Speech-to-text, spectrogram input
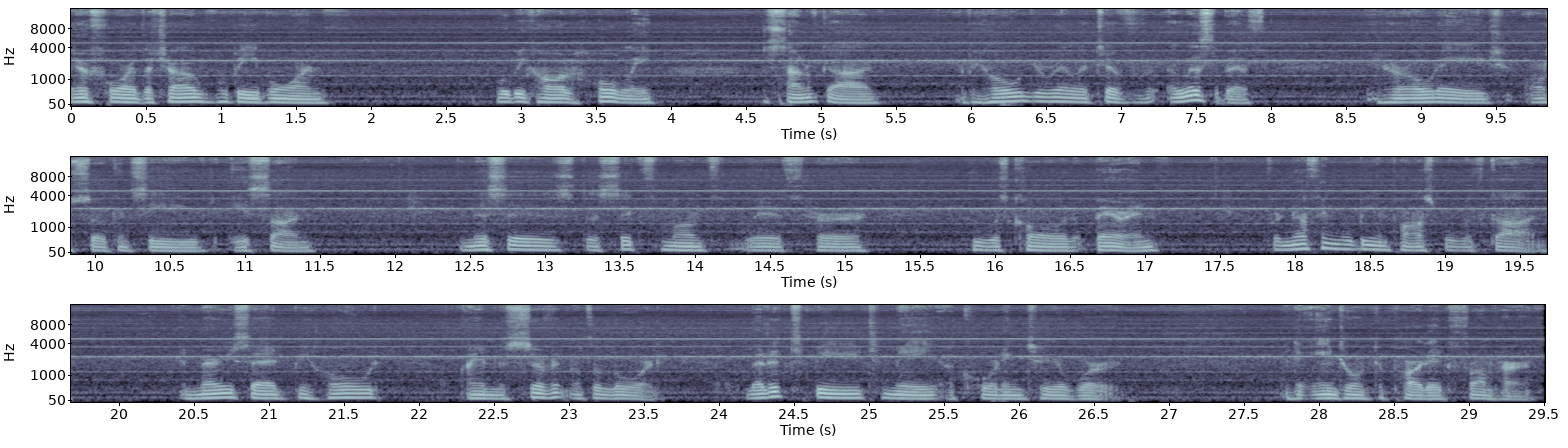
Therefore, the child will be born, will be called Holy, the Son of God. And behold, your relative Elizabeth, in her old age, also conceived a son. And this is the sixth month with her who was called barren, for nothing will be impossible with God. And Mary said, Behold, I am the servant of the Lord. Let it be to me according to your word. And the angel departed from her.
